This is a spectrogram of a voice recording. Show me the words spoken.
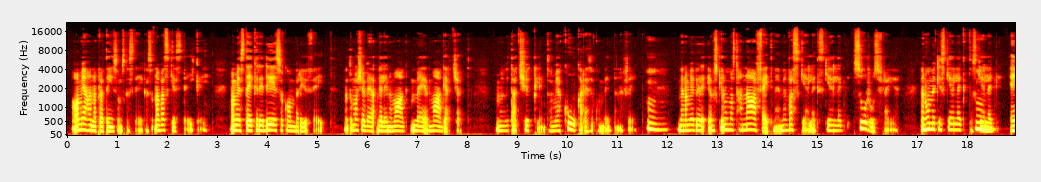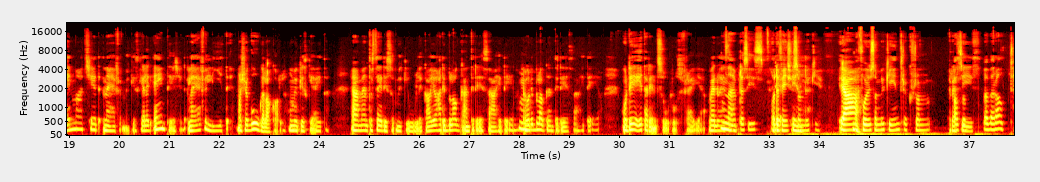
Och om jag har något protein som ska stekas, nå, vad ska jag steka i? Om jag stekar i det så kommer det ju fett. Men då måste jag väl- välja något mag, mer magert kött. Om jag tar kyckling, så om jag kokar det så kommer inte den fett. Mm. Men om jag, vill, jag skulle nog måste ha navfett med, men vad ska jag lägga? Ska jag lägga solrosfröje? Men hur mycket ska jag lägga då? Ska jag Mm. lägga en matsked? Nej, det för mycket. Ska jag lägga en tesked? Eller är det för lite? Måste jag googla och kolla. Hur mycket ska jag äta? Ja, men då säger det så mycket olika. Och jag hade bloggat till det, sa det. Mm. Jag hade bloggat till det, sa det. Och det äter inte du vet, Nej, precis. Och det, Det finns ju så mycket. Ja, Man får ju så mycket intryck från precis. överallt.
